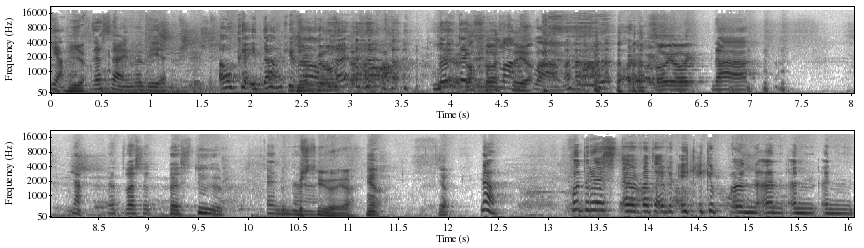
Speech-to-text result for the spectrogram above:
Ja, Ja. daar zijn we weer. Oké, dankjewel. Wel. Leuk dat jullie gasten, ja. langskwamen. Hoi, hoi. Dag. Nou, dat was het bestuur. En, Het eh, bestuur, ja. ja. ja. nou, voor de rest, eh, wat heb ik? Ik, ik heb een, een, een, een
